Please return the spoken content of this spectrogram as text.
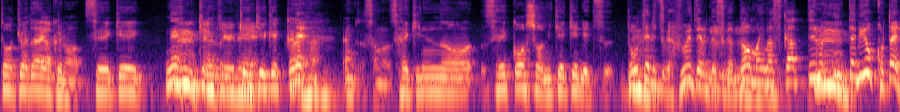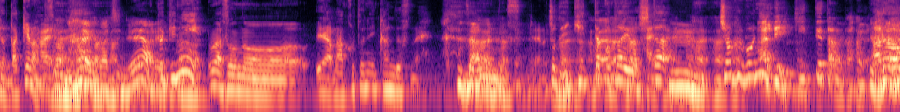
東京大学の整形、ねうん研究で。研究結果で、はいはい。なんかその最近の性交渉未経験率童貞率が増えてるんですがどう思いますかっていうのインタビューを答えただけなんですよ。うんはい街ねあれ時に、まあ、そのいや誠に遺憾ですね。残念です。みたいなちょっと生きった答えをしたいはいはい。直後にあれ生きってたんだ。あれは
